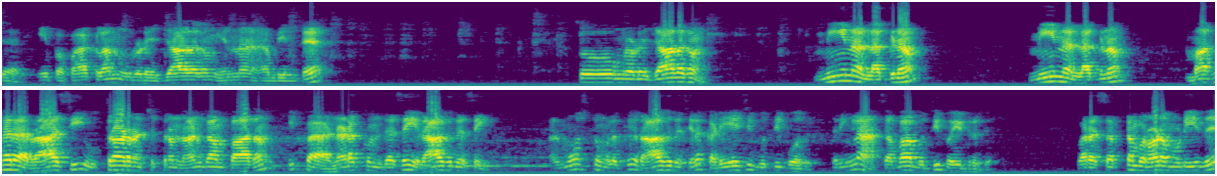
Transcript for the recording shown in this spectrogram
சரி இப்ப பார்க்கலாம் உங்களுடைய ஜாதகம் என்ன அப்படின்ட்டு. ஸோ உங்களுடைய ஜாதகம் மீன லக்னம் மீன லக்னம் மகர ராசி உத்திராட நட்சத்திரம் நான்காம் பாதம். இப்ப நடக்கும் திசை ராகு திசை. ஆல்மோஸ்ட் உங்களுக்கு ராகு திசையில கடைசி புத்தி போகுது. சரிங்களா? சபா புத்தி போயிட்டு இருக்கு. வர செப்டம்பரோட முடியுது.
